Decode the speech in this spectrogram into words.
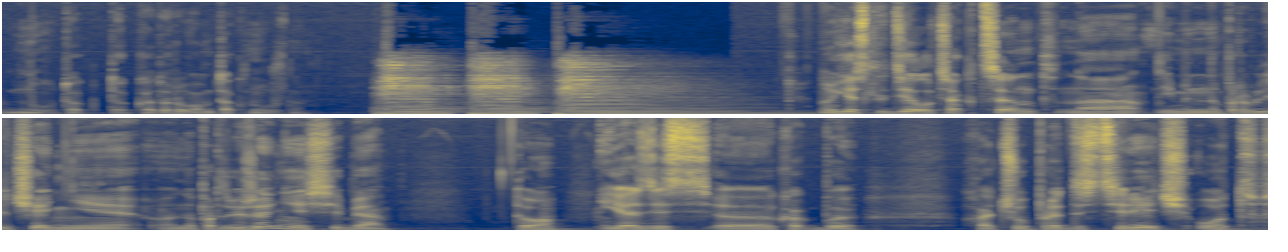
ну, так, так, который вам так нужно. Но если делать акцент на именно на привлечение, на продвижение себя – то я здесь э, как бы хочу предостеречь от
